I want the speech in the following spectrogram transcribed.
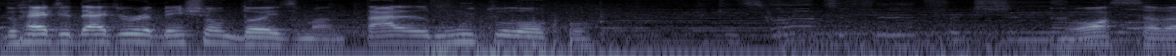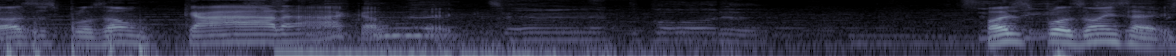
Do Red Dead Redemption 2, mano. Tá muito louco. Nossa, olha as explosão. Caraca, moleque. Olha as explosões, velho.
